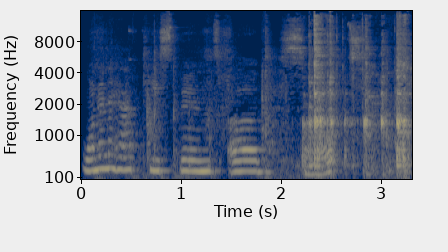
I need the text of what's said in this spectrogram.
One and a half teaspoons of salt.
